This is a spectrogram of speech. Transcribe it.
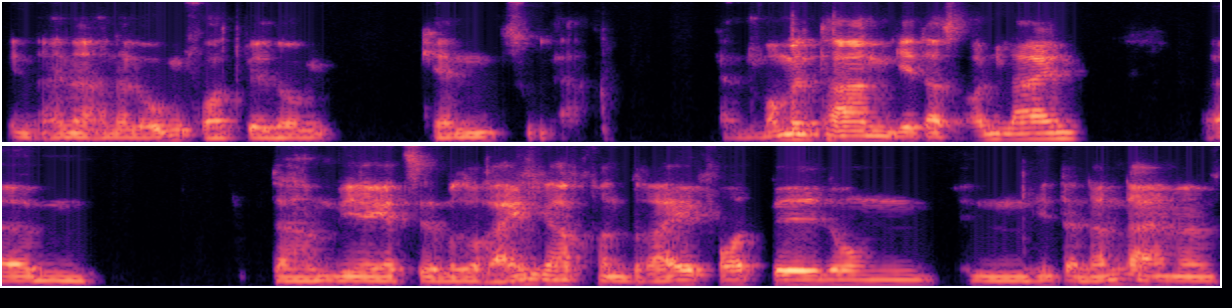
in einer analogen Fortbildung kennenzulernen. Ähm, momentan geht das online. Ähm, da haben wir jetzt immer so reingehabt von drei Fortbildungen in, hintereinander, einmal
